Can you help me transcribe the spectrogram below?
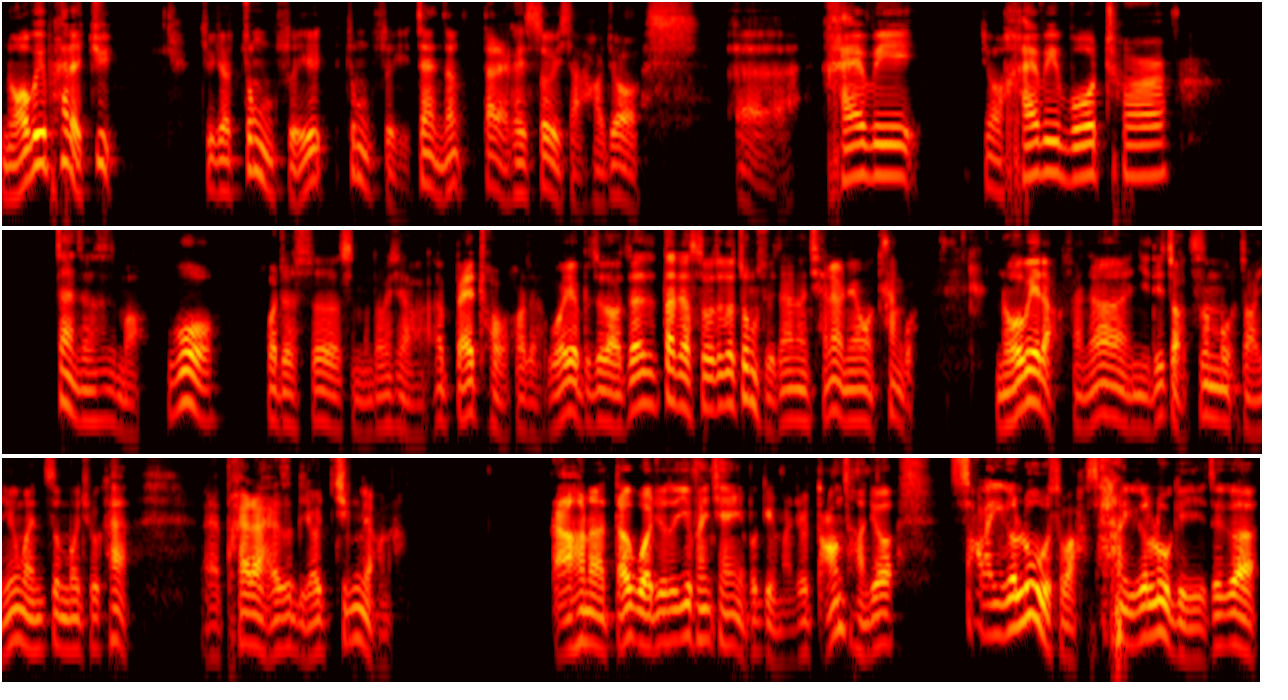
挪威拍的剧，就叫《重水重水战争》，大家可以搜一下哈，叫呃 Heavy 叫 Heavy Water。战争是什么？war 或者是什么东西啊？呃，battle 或者我也不知道。这大家搜这个重水战争，前两年我看过，挪威的，反正你得找字幕，找英文字幕去看，哎，拍的还是比较精良的。然后呢，德国就是一分钱也不给嘛，就当场就杀了一个鹿是吧？杀了一个鹿给这个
